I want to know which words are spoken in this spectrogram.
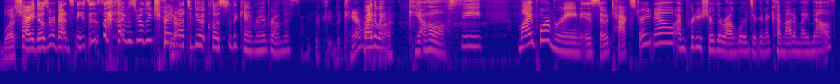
bless Sorry, those were bad sneezes. I was really trying Yeah. not to do it close to the camera. I promise. the camera. By the way, huh? oh, see, my poor brain is so taxed right now. I'm pretty sure the wrong words are going to come out of my mouth.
